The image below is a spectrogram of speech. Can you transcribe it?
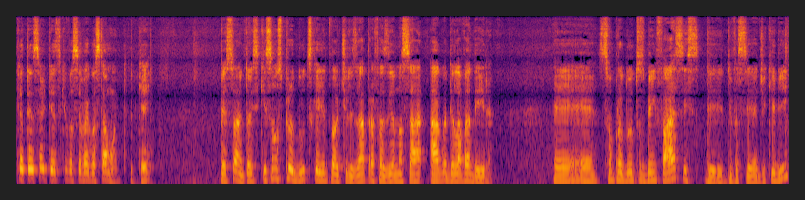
que eu tenho certeza que você vai gostar muito, ok? Pessoal, então esses aqui são os produtos que a gente vai utilizar para fazer a nossa água de lavadeira. É, são produtos bem fáceis de, de você adquirir,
